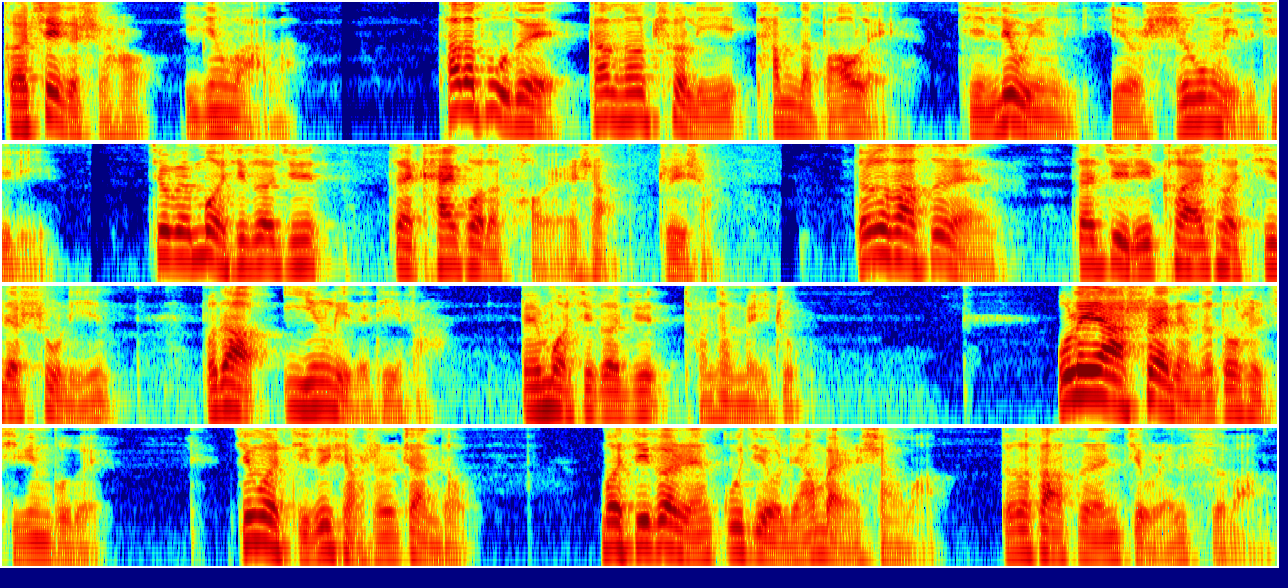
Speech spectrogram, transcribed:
可这个时候已经晚了，他的部队刚刚撤离他们的堡垒，仅六英里，也就是十公里的距离，就被墨西哥军在开阔的草原上追上。德克萨斯人在距离克莱特西的树林不到一英里的地方被墨西哥军团团围住。乌雷亚率领的都是骑兵部队，经过几个小时的战斗。墨西哥人估计有两百人伤亡，德克萨斯人九人死亡，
